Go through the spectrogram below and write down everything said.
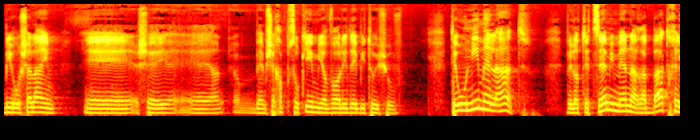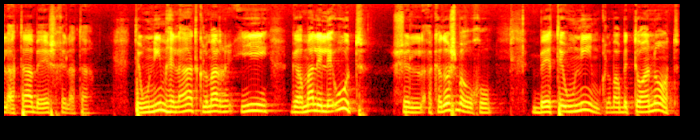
בירושלים, אה, שבהמשך הפסוקים יבוא לידי ביטוי שוב. טעונים הלאט, ולא תצא ממנה רבת חלאתה באש חלאתה. טעונים הלאט, כלומר היא גרמה ללאות של הקדוש ברוך הוא בטעונים, כלומר בתואנות,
